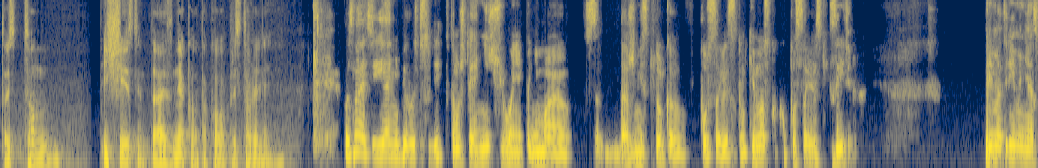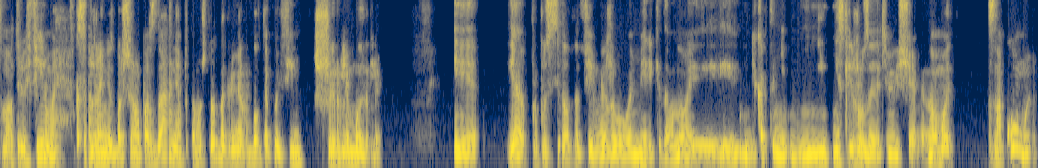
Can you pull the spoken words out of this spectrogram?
То есть он исчезнет да, из некого такого представления? Вы знаете, я не берусь судить, потому что я ничего не понимаю даже не столько в постсоветском кино, сколько в постсоветских зрителях. Время от времени я смотрю фильмы, к сожалению, с большим опозданием, потому что, вот, например, был такой фильм «Ширли Мырли». И я пропустил этот фильм, я живу в Америке давно и, и как-то не, не, не слежу за этими вещами. Но мой знакомый,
